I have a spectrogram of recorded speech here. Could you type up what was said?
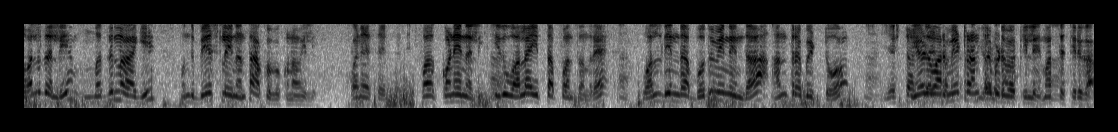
ಹೊಲದಲ್ಲಿ ಮೊದಲಾಗಿ ಒಂದು ಬೇಸ್ ಲೈನ್ ಅಂತ ಹಾಕೋಬೇಕು ನಾವಿಲ್ಲಿ. ಕೊನೆ ಸೈಡ್ನಲ್ಲಿ ಫ- ಕೊನೆಯಲ್ಲಿ. ಇದು ಹೊಲ ಇತ್ತಪ್ಪ ಅಂತಂದ್ರೆ ಹೊಲದಿಂದ ಬದುವಿನಿಂದ ಅಂತರ ಬಿಟ್ಟು ಎಷ್ಟು ಏಳುವರೆ ಮೀಟರ್ ಅಂತರ ಬಿಡ್ಬೇಕು ಇಲ್ಲಿ ಮತ್ತೆ ತಿರ್ಗಾ.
